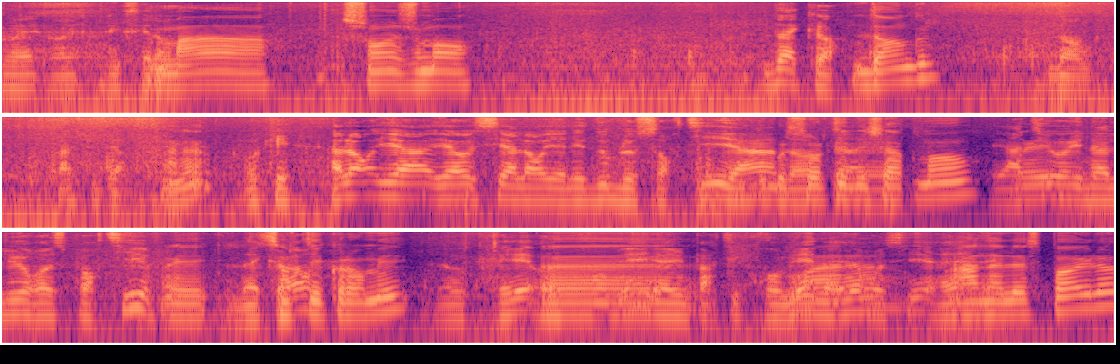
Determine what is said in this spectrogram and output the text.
Oui, oui, excellent. Ma changement d'angle. D'angle. Ah, super. Ok. Alors, il y, a, aussi alors, y a les doubles sorties. Les hein, euh, d'échappement. Et Atio oui. une allure euh, sportive. Sortie chromée. Ok, euh, il y a une partie chromée d'ailleurs aussi. Hein. On a le spoiler.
